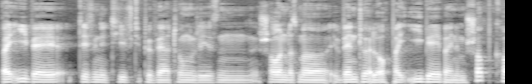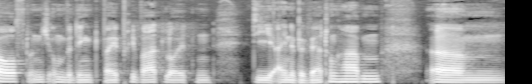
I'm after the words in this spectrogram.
bei eBay definitiv die Bewertungen lesen, schauen, dass man eventuell auch bei eBay bei einem Shop kauft und nicht unbedingt bei Privatleuten, die eine Bewertung haben. Ähm,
